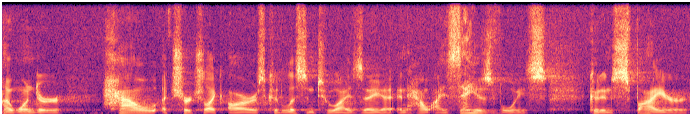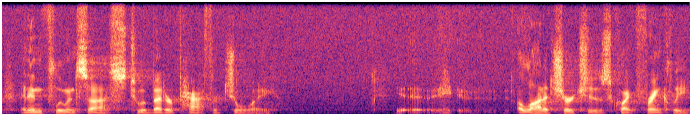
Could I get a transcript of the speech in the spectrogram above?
I wonder how a church like ours could listen to Isaiah and how Isaiah's voice could inspire and influence us to a better path of joy. A lot of churches, quite frankly,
